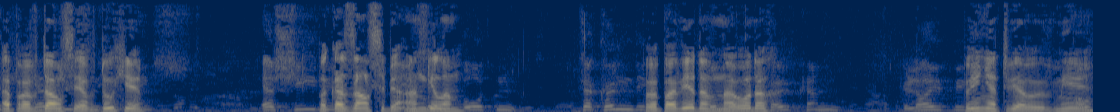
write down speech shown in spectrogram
оправдался в духе, показал себя ангелом, проповедан в народах, принят верою в мире,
